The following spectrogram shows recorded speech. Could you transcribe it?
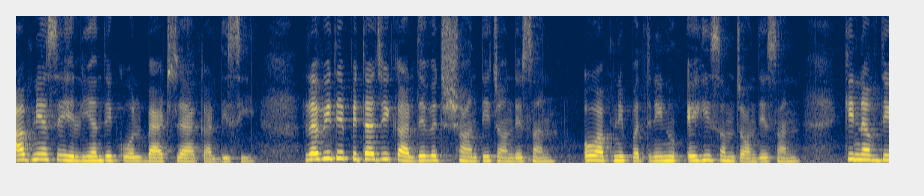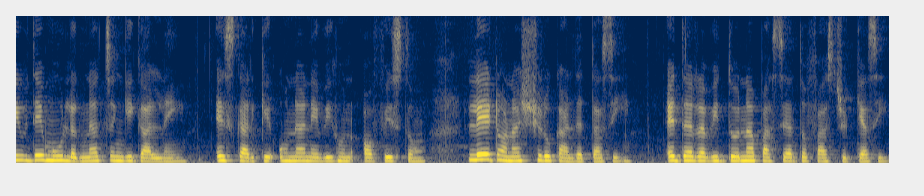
ਆਪਣੀਆਂ ਸਹੇਲੀਆਂ ਦੇ ਕੋਲ ਬੈਠ ਜਾਇਆ ਕਰਦੀ ਸੀ। ਰਵੀ ਦੇ ਪਿਤਾ ਜੀ ਘਰ ਦੇ ਵਿੱਚ ਸ਼ਾਂਤੀ ਚਾਹੁੰਦੇ ਸਨ। ਉਹ ਆਪਣੀ ਪਤਨੀ ਨੂੰ ਇਹੀ ਸਮਝਾਉਂਦੇ ਸਨ ਕਿ ਨਵਦੀਪ ਦੇ ਮੂੰਹ ਲੱਗਣਾ ਚੰਗੀ ਗੱਲ ਨਹੀਂ। ਇਸ ਕਰਕੇ ਉਹਨਾਂ ਨੇ ਵੀ ਹੁਣ ਆਫਿਸ ਤੋਂ ਲੇਟ ਆਉਣਾ ਸ਼ੁਰੂ ਕਰ ਦਿੱਤਾ ਸੀ। ਇੱਧਰ ਰਵੀ ਦੋਨਾਂ ਪਾਸਿਆਂ ਤੋਂ ਫਸ ਚੁੱਕਿਆ ਸੀ।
